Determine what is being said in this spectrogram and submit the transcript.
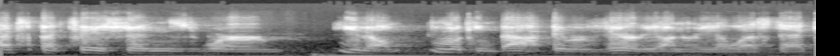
expectations were you know looking back they were very unrealistic.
